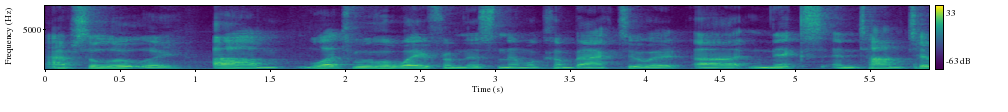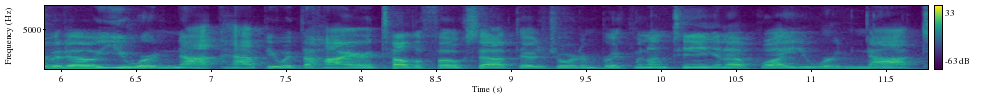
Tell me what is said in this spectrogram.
Absolutely. Um, let's move away from this and then we'll come back to it. Uh, Knicks and Tom Thibodeau, you were not happy with the hire. Tell the folks out there, Jordan Brickman on teeing it up, why you were not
